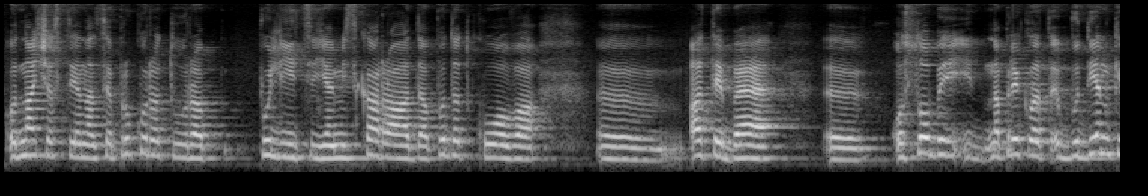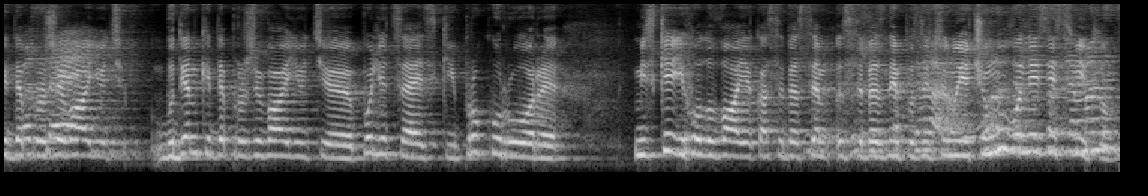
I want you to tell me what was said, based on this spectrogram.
Одна частина це прокуратура, поліція, міська рада, податкова, е, АТБ, особи, і, наприклад, будинки, де Басейн. проживають, будинки, де проживають е, поліцейські, прокурори, міський і голова, яка себе, сем- себе з ним позиціонує. Чому вони зі світлом?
